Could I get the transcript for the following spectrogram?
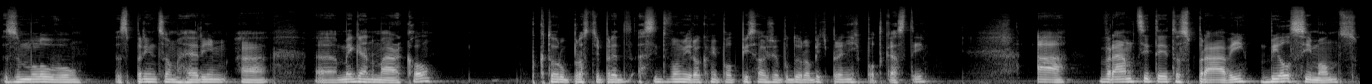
zmluvu s princom Harrym a e, Meghan Markle, ktorú proste pred asi dvomi rokmi podpísali, že budú robiť pre nich podcasty. A v rámci tejto správy Bill Simmons,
